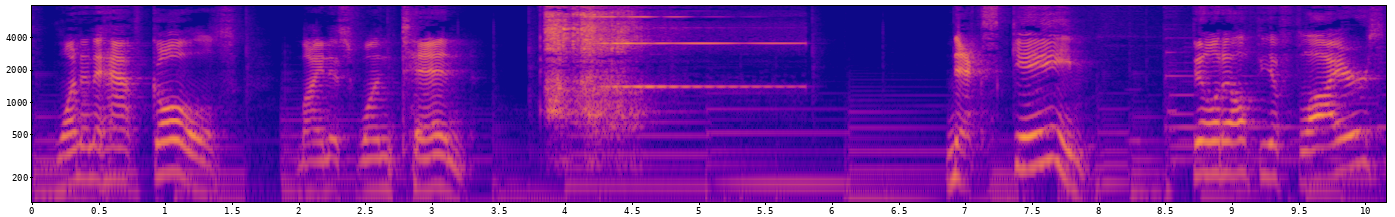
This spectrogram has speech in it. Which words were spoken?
one and a half goals, minus 110. Next game Philadelphia Flyers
